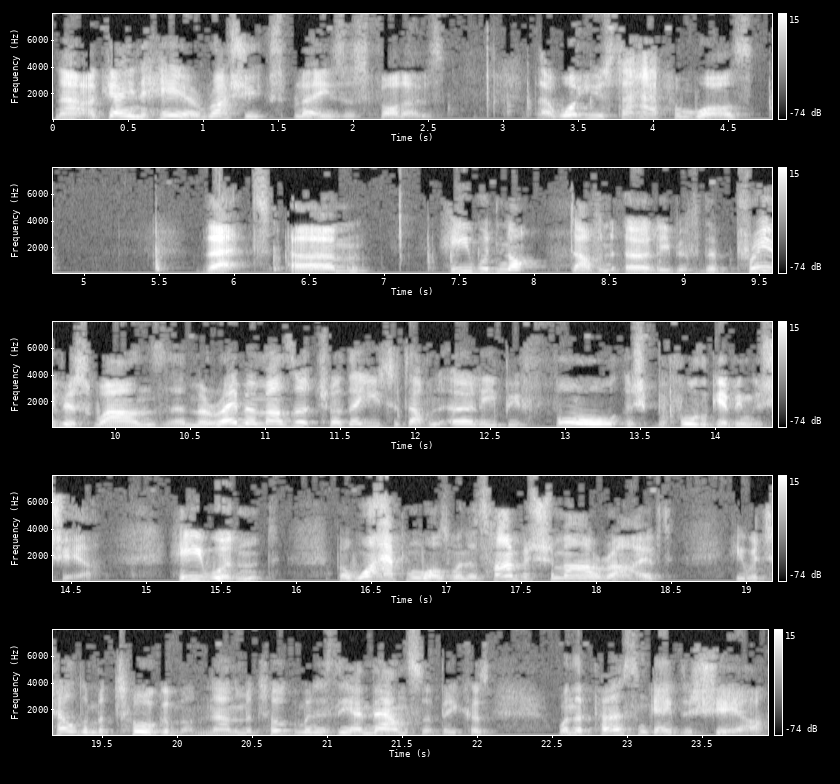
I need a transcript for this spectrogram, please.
Now again here, Rashi explains as follows, that what used to happen was, that, um, he would not daven early. Before the previous ones, the Merema Mazutra, they used to daven early before the, before the giving the shir. He wouldn't, but what happened was when the time for Shema arrived, he would tell the Maturgaman. Now the Maturgaman is the announcer because when the person gave the shir,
